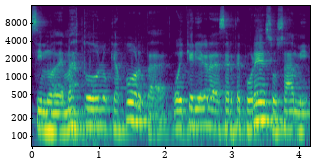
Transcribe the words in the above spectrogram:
sino además todo lo que aporta. Hoy quería agradecerte por eso, Sami,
